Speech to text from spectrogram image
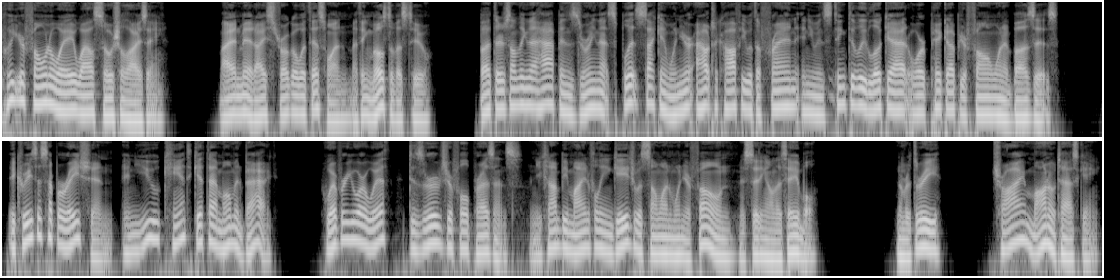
put your phone away while socializing. I admit I struggle with this one. I think most of us do. But there's something that happens during that split second when you're out to coffee with a friend and you instinctively look at or pick up your phone when it buzzes. It creates a separation and you can't get that moment back. Whoever you are with deserves your full presence, and you cannot be mindfully engaged with someone when your phone is sitting on the table. Number three, try monotasking.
